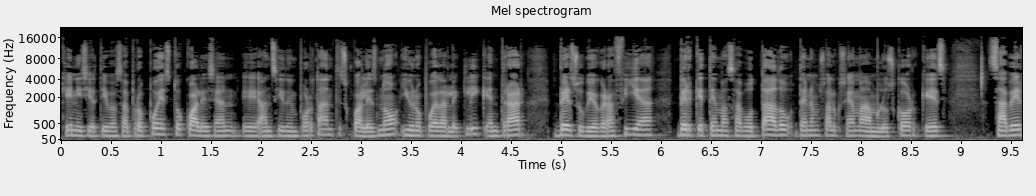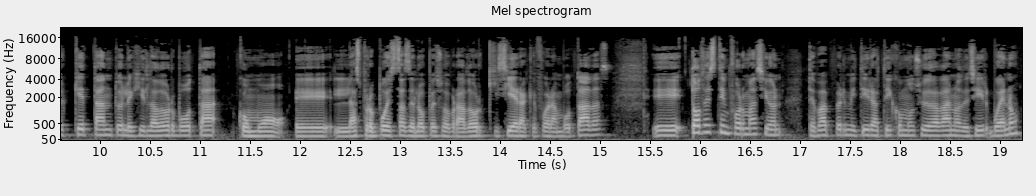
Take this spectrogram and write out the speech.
qué iniciativas ha propuesto, cuáles han, eh, han sido importantes, cuáles no, y uno puede darle clic, entrar, ver su biografía, ver qué temas ha votado. Tenemos algo que se llama AMLOSCORE, que es saber qué tanto el legislador vota como eh, las propuestas de López Obrador quisiera que fueran votadas. Eh, toda esta información te va a permitir a ti como ciudadano decir, bueno,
